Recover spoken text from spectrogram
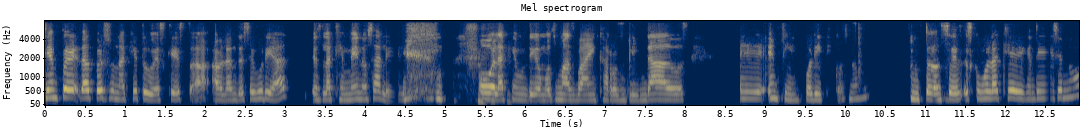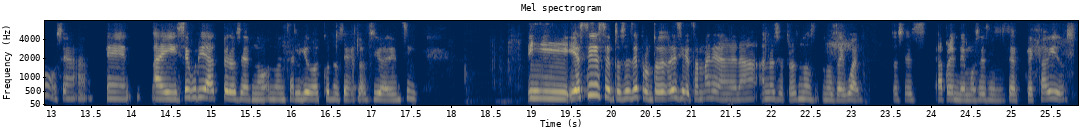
siempre la persona que tú ves que está hablando de seguridad es la que menos sale o la que digamos más va en carros blindados, eh, en fin, políticos, ¿no? Entonces, es como la que dice, no, o sea, eh, hay seguridad, pero o sea, no, no han salido a conocer la ciudad en sí. Y, y así es, entonces de pronto de cierta manera a nosotros nos, nos da igual. Entonces aprendemos eso, ser precavidos.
